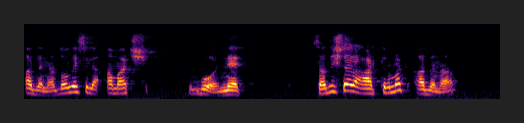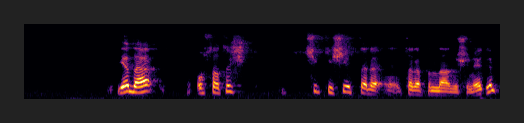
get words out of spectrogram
adına dolayısıyla amaç bu net. Satışları arttırmak adına ya da o satış kişi tar- tarafından düşünelim.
